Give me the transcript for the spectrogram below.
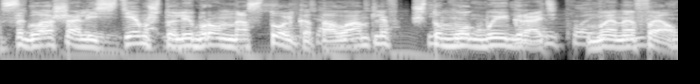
соглашались с тем, что Леброн настолько талантлив, что мог бы играть в НФЛ.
